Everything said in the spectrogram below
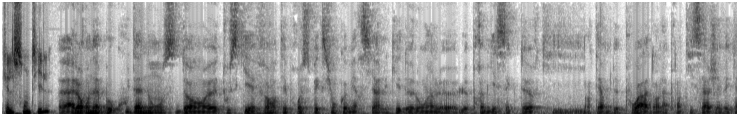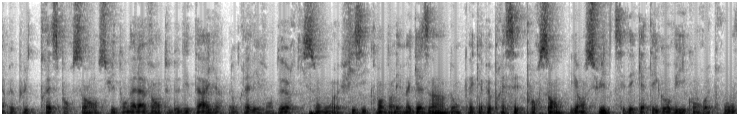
quels sont-ils? Alors on a beaucoup d'annonces dans tout ce qui est vente et prospection commerciale, qui est de loin le, le premier secteur qui, en termes de poids dans l'apprentissage, avec un peu plus de 13%. Ensuite, on a la la vente de détail. Donc là, les vendeurs qui sont euh, physiquement dans les magasins, donc avec à peu près 7%. Et ensuite, c'est des catégories qu'on retrouve,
